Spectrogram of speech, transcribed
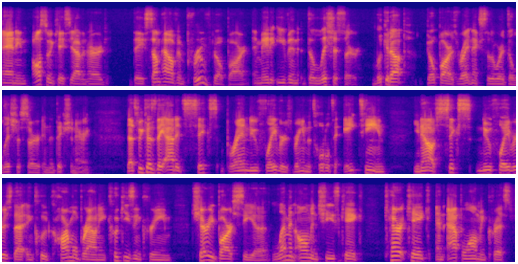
And in, also, in case you haven't heard, they somehow have improved Built Bar and made it even deliciouser. Look it up. Built Bar is right next to the word deliciouser in the dictionary. That's because they added six brand new flavors, bringing the total to 18. You now have six new flavors that include caramel brownie, cookies and cream, cherry barcia, lemon almond cheesecake, carrot cake, and apple almond crisp.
